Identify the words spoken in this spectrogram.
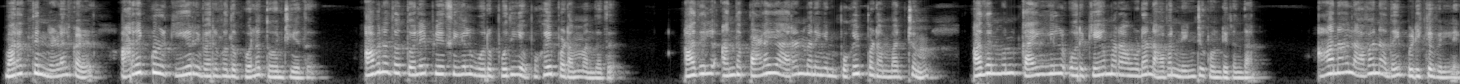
மரத்தின் நிழல்கள் அறைக்குள் கீறி வருவது போல தோன்றியது. அவனது தொலைபேசியில் ஒரு புதிய புகைப்படம் வந்தது. அதில் அந்த பழைய அரண்மனையின் புகைப்படம் மற்றும் அதன் முன் கையில் ஒரு கேமராவுடன் அவன் நின்று கொண்டிருந்தான். ஆனால் அவன் அதை பிடிக்கவில்லை.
